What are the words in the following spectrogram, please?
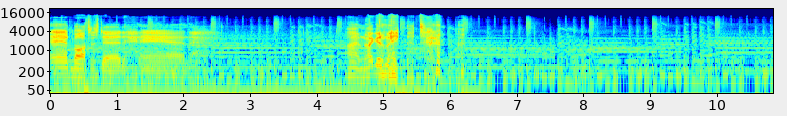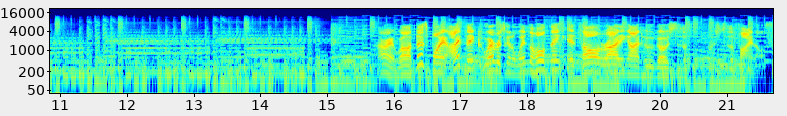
and boss is dead, and I'm not gonna make Alright, well at this point, I think whoever's gonna win the whole thing, it's all riding on who goes to the goes to the finals.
